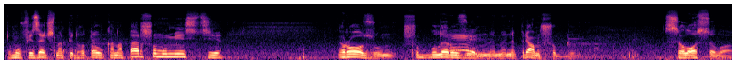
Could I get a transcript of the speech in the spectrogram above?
Тому фізична підготовка на першому місці, розум, щоб були розумними, не прям щоб село-село.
